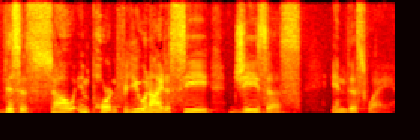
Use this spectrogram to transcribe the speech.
This is so important for you and I to see Jesus in this way.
